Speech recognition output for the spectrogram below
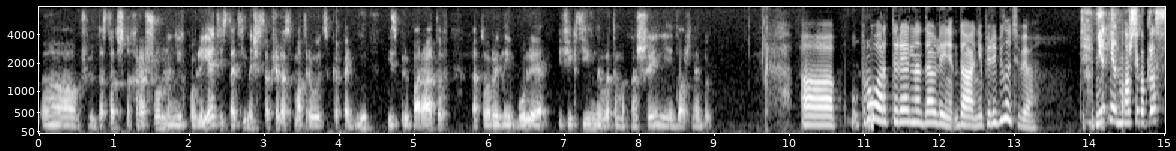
а, в общем, достаточно хорошо на них повлиять. И статины сейчас вообще рассматриваются как одни из препаратов, которые наиболее эффективны в этом отношении должны быть. А, про артериальное давление. Да, не перебила тебя? Нет, нет, Маша, я как раз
